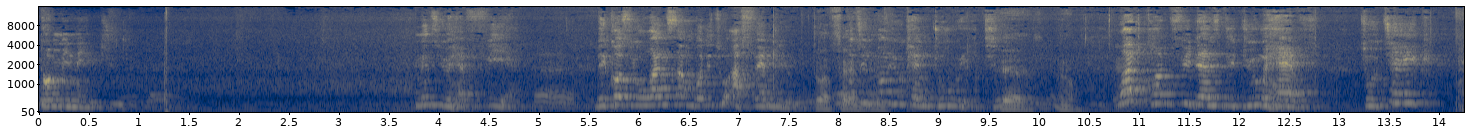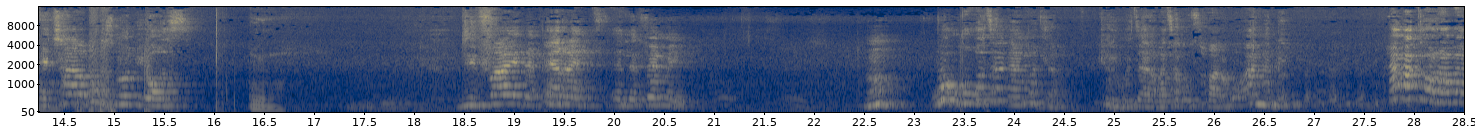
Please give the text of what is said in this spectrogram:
dominate you. It means you have fear. Because you want somebody to affirm you. To affirm But you you. know you can do it. Yes. Oh. What confidence did you have to take a child who's not yours, Mm. defy the parents and the family? Hmm? Wo- wo- what's that guy, Matla? Ke re, wetsa ga ba tsha go tshwara, bo ana be. Ha ba ka ra ba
